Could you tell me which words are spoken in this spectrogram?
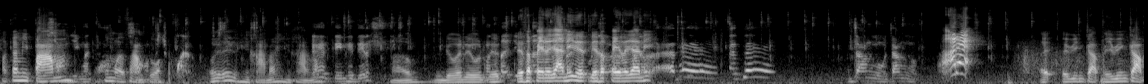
แล้วก็มีปั๊มยิงนทั้งหมดสามตัวเฮ้ยเฮ้ยเห็นขาไหมเห็นขาไหมเห็นตีนเห็นตีนเออดูดูดูเดี๋ยวเดี๋ยวสเปรย์ระยะนี้เดี๋ยวเดี๋ยวสเปรย์ระยะนี้จ้างอยู่จ้างอยู่เฮ้ยไปวิ่งกลับมีวิ่งกลับ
